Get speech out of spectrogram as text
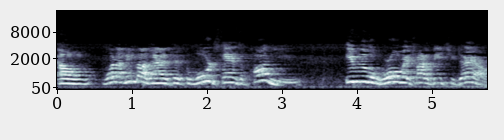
Um, what I mean by that is if the Lord's hand's upon you, even though the world may try to beat you down,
